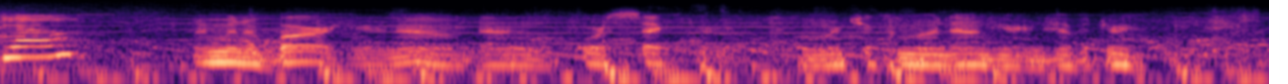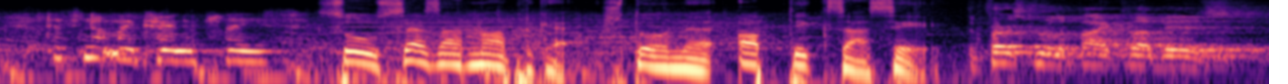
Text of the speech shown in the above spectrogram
Hello? I'm in a bar here now, down in the fourth sector. Why don't you come on down here and have a drink? That's not my kind of place. Sou César Nóbrega. Estou na Optics AC. The first rule of Fight Club is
